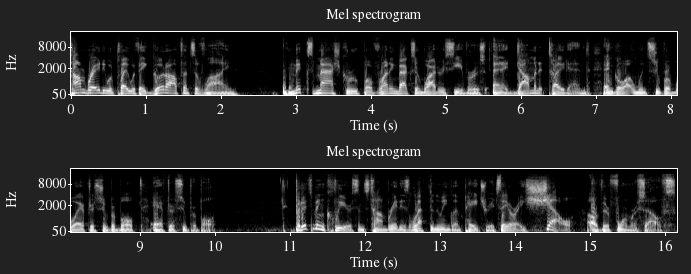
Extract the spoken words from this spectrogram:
Tom Brady would play with a good offensive line, mix mash group of running backs and wide receivers, and a dominant tight end, and go out and win Super Bowl after Super Bowl after Super Bowl. But it's been clear since Tom Brady has left the New England Patriots, they are a shell of their former selves.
